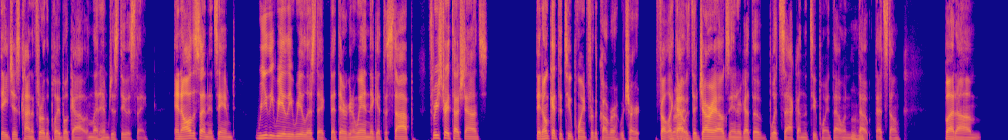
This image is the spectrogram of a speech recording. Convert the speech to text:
they just kind of throw the playbook out and let him just do his thing. And all of a sudden it seemed really, really realistic that they're gonna win. They get the stop, three straight touchdowns. They don't get the two point for the cover, which hurt. Felt like that was the Jaire Alexander got the blitz sack on the two point. That one Mhm. that that stung. But um,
